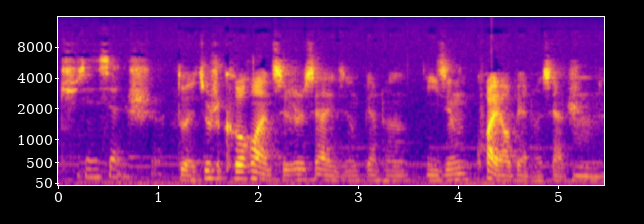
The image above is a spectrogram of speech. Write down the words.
趋近现实。对，就是科幻，其实现在已经变成，已经快要变成现实。嗯，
